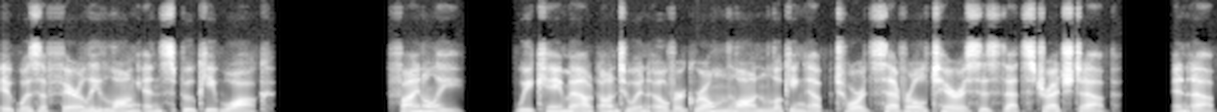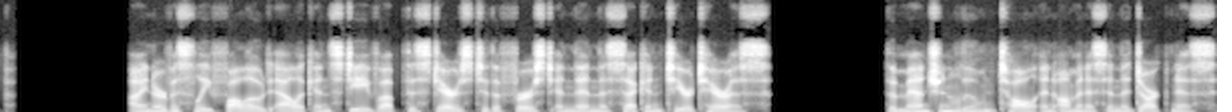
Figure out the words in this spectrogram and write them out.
It was a fairly long and spooky walk. Finally, we came out onto an overgrown lawn looking up toward several terraces that stretched up and up. I nervously followed Alec and Steve up the stairs to the first and then the second tier terrace. The mansion loomed tall and ominous in the darkness,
